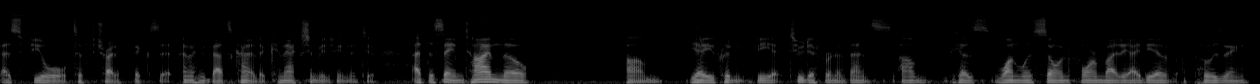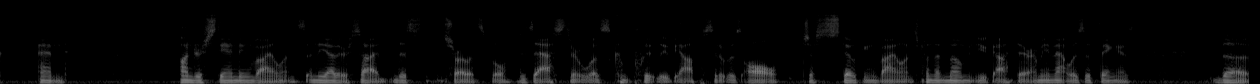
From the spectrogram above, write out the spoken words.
as fuel to f- try to fix it, and I think that's kind of the connection between the two. At the same time, though, um, yeah, you couldn't be at two different events um, because one was so informed by the idea of opposing and understanding violence, and the other side, this Charlottesville disaster, was completely the opposite. It was all just stoking violence from the moment you got there. I mean, that was the thing is the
